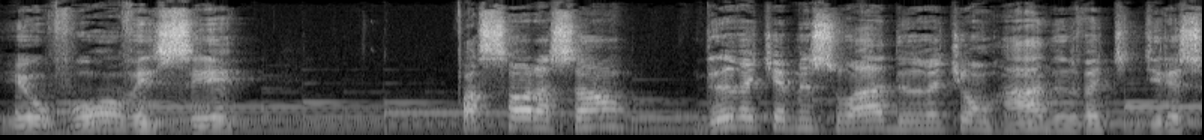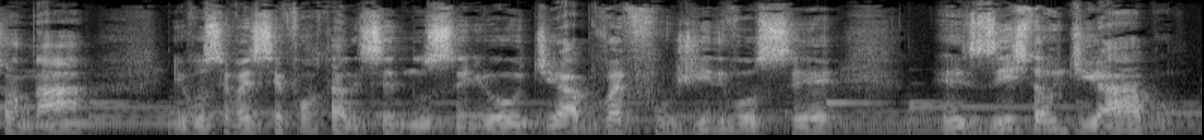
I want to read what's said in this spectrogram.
eu vou vencer. Faça a oração. Deus vai te abençoar, Deus vai te honrar, Deus vai te direcionar e você vai ser fortalecido no Senhor. O diabo vai fugir de você. Resista ao diabo.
